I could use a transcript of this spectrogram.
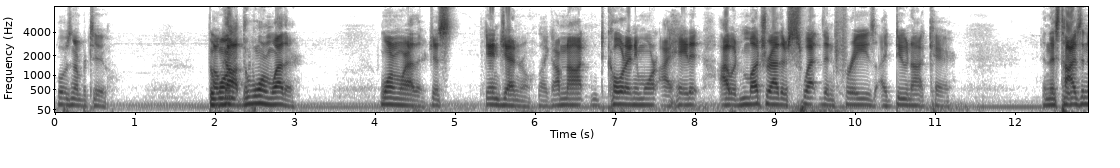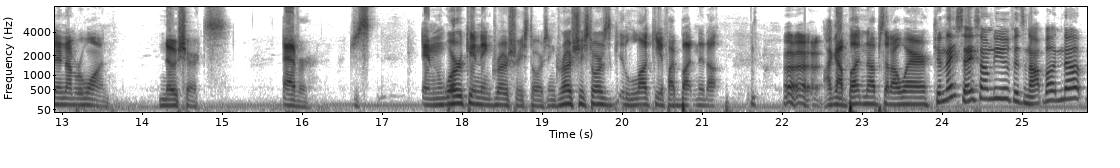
What was number two? The oh one. God, the warm weather. Warm weather, just in general. Like I'm not cold anymore. I hate it. I would much rather sweat than freeze. I do not care. And this ties into number one. No shirts. Ever. Just and working in grocery stores. In grocery stores, get lucky if I button it up. I got button ups that I wear. Can they say something to you if it's not buttoned up?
